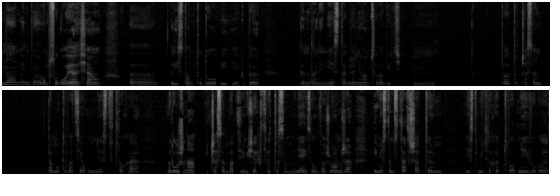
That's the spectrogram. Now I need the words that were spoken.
no jakby obsługuje się y, listą to do i, i jakby generalnie nie jest tak, że nie mam co robić. Mm, to, to czasem ta motywacja u mnie jest trochę różna i czasem bardziej mi się chce, czasem mniej. Zauważyłam, że im jestem starsza, tym jest mi trochę trudniej w ogóle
